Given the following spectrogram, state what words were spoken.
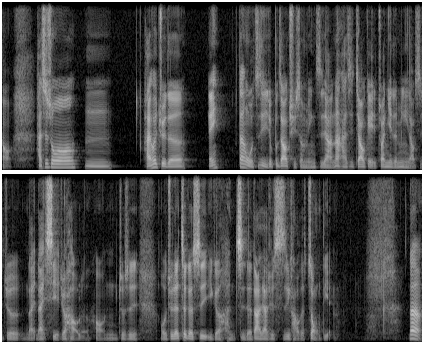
哦，还是说，嗯，还会觉得，哎、但我自己就不知道取什么名字啊？那还是交给专业的命理老师就来来写就好了。哦，嗯，就是我觉得这个是一个很值得大家去思考的重点。那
